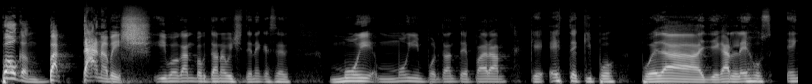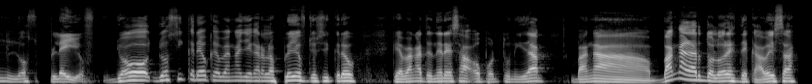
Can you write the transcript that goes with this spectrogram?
Bogan Bogdanovich. Y Bogan Bogdanovich tiene que ser muy, muy importante para que este equipo pueda llegar lejos en los playoffs. Yo, yo sí creo que van a llegar a los playoffs, yo sí creo que van a tener esa oportunidad, van a, van a dar dolores de cabeza,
